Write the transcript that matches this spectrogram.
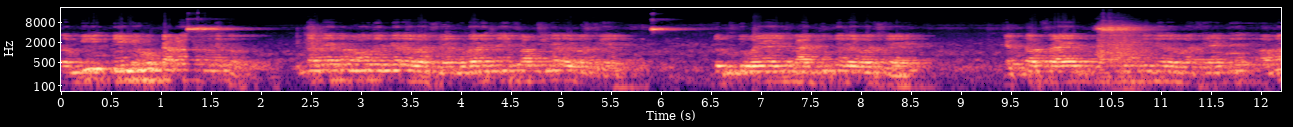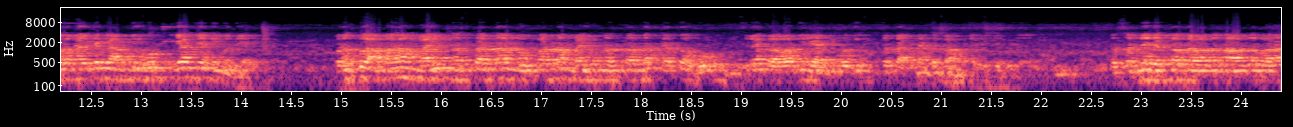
तर मी नेहमी होऊन टाकळघाटमध्ये करतो. पुन्हा त्याचा माऊ रहिवासी आहे बुडारीचा स्वामीचा रहिवासी आहे. दुबई राजपूरचा रहिवासी आहे. जगताप साहेब रहिवासी आहेत ते आम्हाला माहिती आहे की आमची होत याच यादीमध्ये आहे. परंतु आम्हाला माहीत नसताना लोकांना माहीत नसताना त्याचा होत दुसऱ्या गावातील यादीमध्ये सुद्धा टाकण्याचं काम करायचं तर संजय जगताप साहेबांचं नाव तर बारा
